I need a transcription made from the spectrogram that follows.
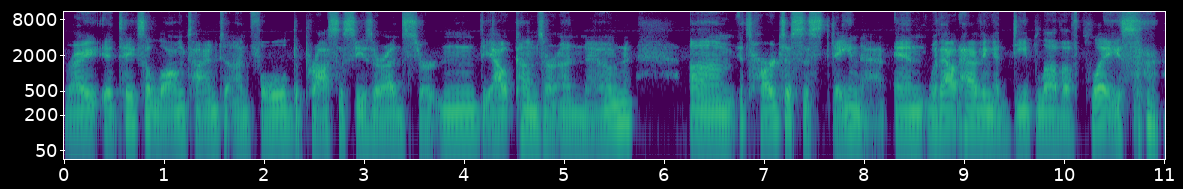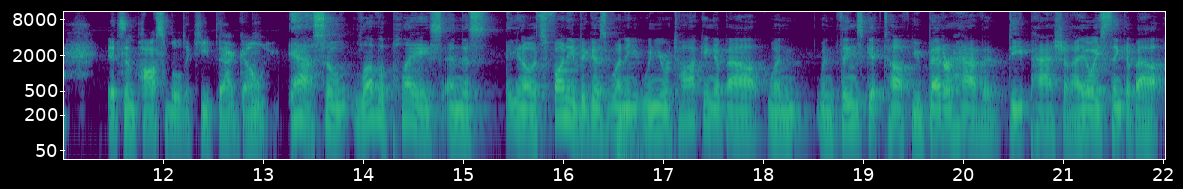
right? It takes a long time to unfold. The processes are uncertain, the outcomes are unknown um, it's hard to sustain that. And without having a deep love of place, it's impossible to keep that going. Yeah. So love a place and this, you know, it's funny because when you, when you were talking about when when things get tough, you better have a deep passion. I always think about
